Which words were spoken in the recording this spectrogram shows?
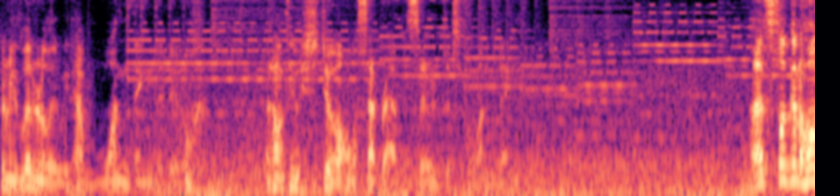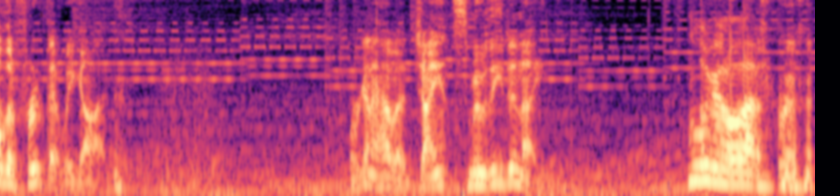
I mean, literally, we'd have one thing to do. I don't think we should do a whole separate episode just for one thing. Let's look at all the fruit that we got. We're gonna have a giant smoothie tonight. Look at all that fruit.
